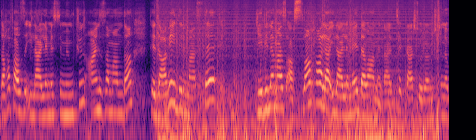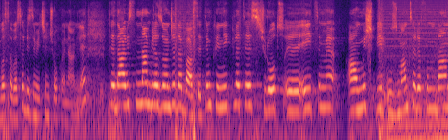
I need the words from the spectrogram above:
daha fazla ilerlemesi mümkün. Aynı zamanda tedavi edilmezse gerilemez asla. Hala ilerlemeye devam eder. Tekrar söylüyorum üstüne basa basa bizim için çok önemli. Tedavisinden biraz önce de bahsettim. Klinik pilates, şirot e, eğitimi almış bir uzman tarafından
